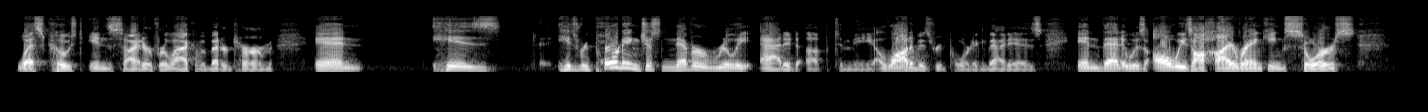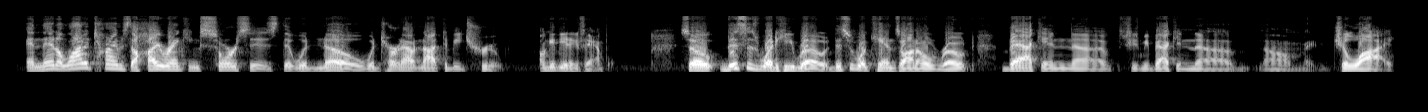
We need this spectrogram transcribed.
West Coast insider, for lack of a better term. And his his reporting just never really added up to me. A lot of his reporting, that is, in that it was always a high ranking source. And then a lot of times the high ranking sources that would know would turn out not to be true. I'll give you an example. So this is what he wrote. This is what Canzano wrote back in, uh, excuse me, back in uh, um, July.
